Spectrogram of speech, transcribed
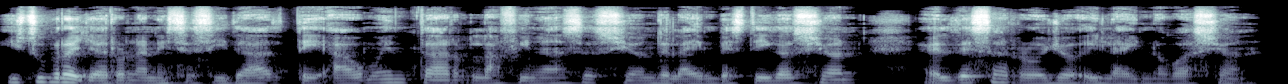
y subrayaron la necesidad de aumentar la financiación de la investigación, el desarrollo y la innovación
